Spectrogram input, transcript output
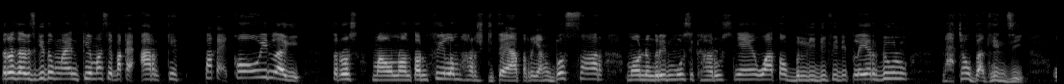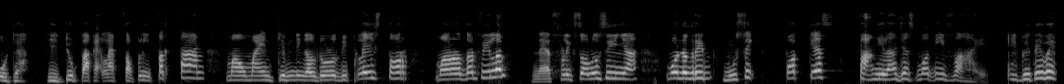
Terus habis gitu main game masih pakai arcade, pakai koin lagi terus mau nonton film harus di teater yang besar, mau dengerin musik harus nyewa atau beli DVD player dulu. Lah coba Genzi, udah hidup pakai laptop lipetan, mau main game tinggal download di Play Store, mau nonton film, Netflix solusinya, mau dengerin musik, podcast, panggil aja Spotify. Eh BTW,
